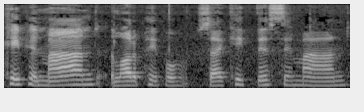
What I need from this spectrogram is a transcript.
keep in mind, a lot of people say keep this in mind,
